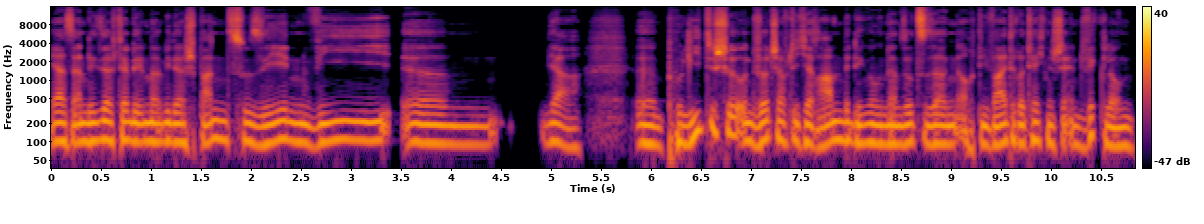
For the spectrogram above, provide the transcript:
Ja, es ist an dieser Stelle immer wieder spannend zu sehen, wie ähm, ja, äh, politische und wirtschaftliche Rahmenbedingungen dann sozusagen auch die weitere technische Entwicklung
